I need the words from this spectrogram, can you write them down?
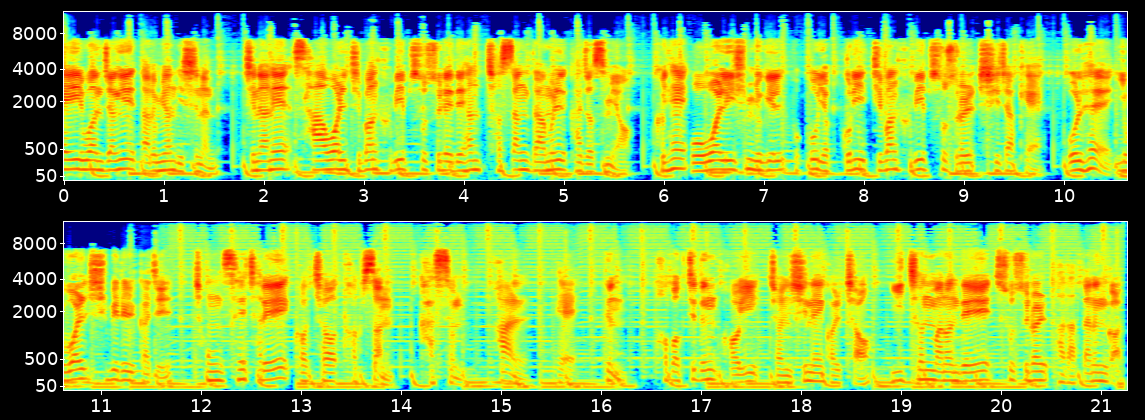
K 원장에 따르면 이 씨는 지난해 4월 지방 흡입 수술에 대한 첫 상담을 가졌으며 그해 5월 26일 복부 옆구리 지방 흡입 수술을 시작해 올해 2월 11일까지 총 3차례에 거쳐 턱선, 가슴, 팔, 배, 등, 허벅지 등 거의 전신에 걸쳐 2천만원대의 수술을 받았다는 것.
